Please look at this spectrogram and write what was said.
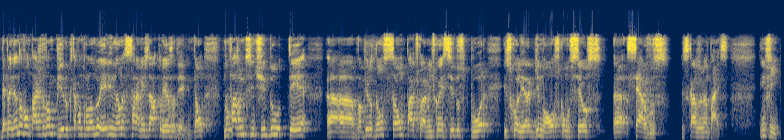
dependendo da vontade do vampiro que está controlando ele, não necessariamente da natureza dele. Então, não faz muito sentido ter. Uh, vampiros não são particularmente conhecidos por escolher gnolls como seus servos, escravos mentais. Enfim.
